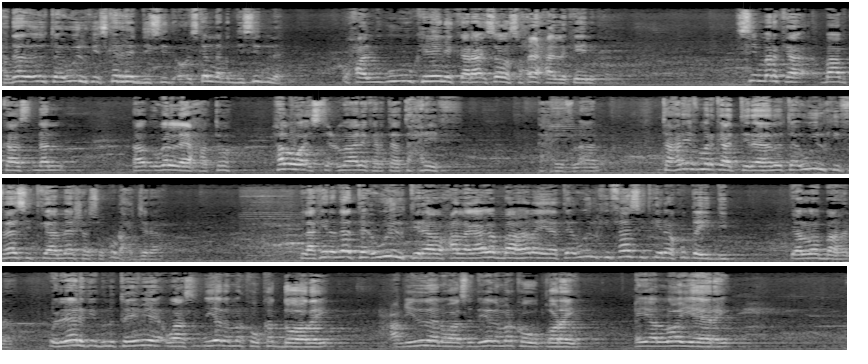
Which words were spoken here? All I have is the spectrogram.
Haddaad adu ta'wiilka iska radisid oo iska naqdisidna waxaa lagugu keeni karaa isagoo saxiixa la keeni karaa. Si marka baabkaas dhan aada uga leexato hal waa isticmaali kartaa taxriif. Taxriif la'aan. Taxriif markaad tiraahdo ta'wiilkii faasidkaa meeshaasuu ku dhex jiraa laakiin haddaad ta'wiil tiraa waxaa lagaaga baahanayaa ta'wiilkii faasidka inaad ku qeydid yaa loo baahanaya walidaalika ibnu taymiya waasidiyada marku ka dooday caqiidadan waasidiyada marku qoray ayaa loo yeeray.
